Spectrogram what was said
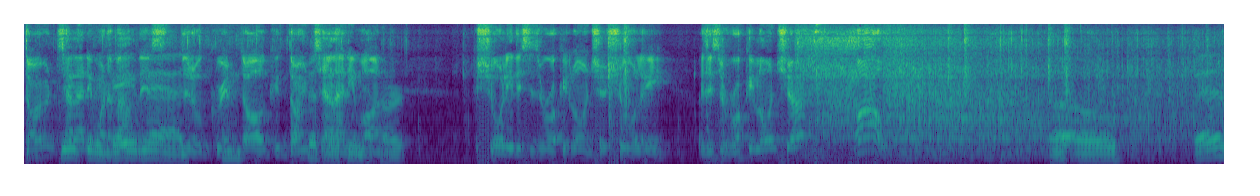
Don't tell anyone about this mad. little grim dog. Don't Just tell not seeing that anyone. Surely this is a rocket launcher. Surely. Is this a rocket launcher? Oh! Uh-oh. That,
